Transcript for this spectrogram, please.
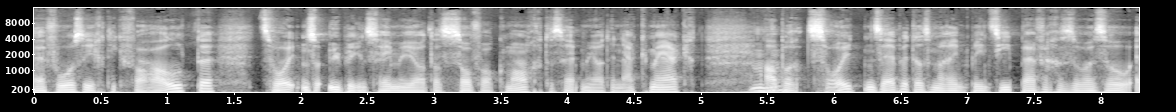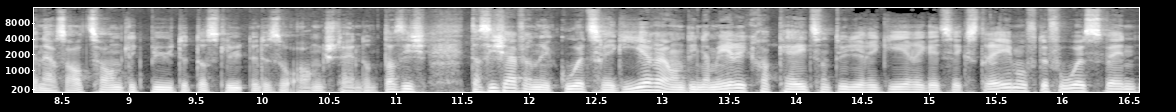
äh, vorsichtig verhalten Zweitens, übrigens haben wir ja das sofort gemacht, das hat man ja dann auch gemerkt. Mhm. Aber zweitens eben, dass man im Prinzip einfach so, so eine Ersatzhandlung bietet, dass die Leute nicht so Angst haben. Und das ist, das ist einfach nicht gut zu regieren. Und in Amerika geht es natürlich die Regierung jetzt extrem auf den Fuß, wenn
